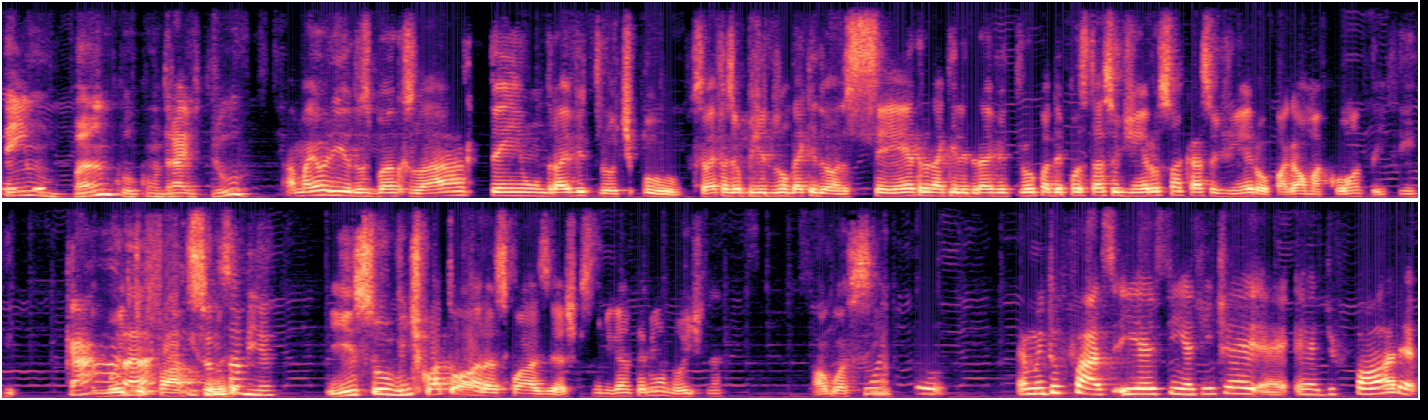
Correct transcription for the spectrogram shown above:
tem um banco com drive-thru? A maioria dos bancos lá tem um drive-thru. Tipo, você vai fazer um pedido no McDonald's, você entra naquele drive-thru para depositar seu dinheiro ou sacar seu dinheiro, ou pagar uma conta, enfim. Caraca, é muito fácil. Isso eu não sabia. Isso 24 horas quase, acho que se não me engano até meia-noite, né? Algo assim. Muito, é muito fácil. E assim, a gente é, é, é de fora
